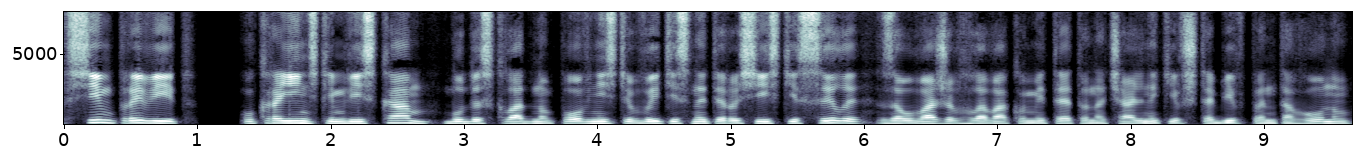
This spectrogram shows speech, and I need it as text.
Всім привіт! Українським військам буде складно повністю витіснити російські сили, зауважив глава комітету начальників штабів Пентагону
